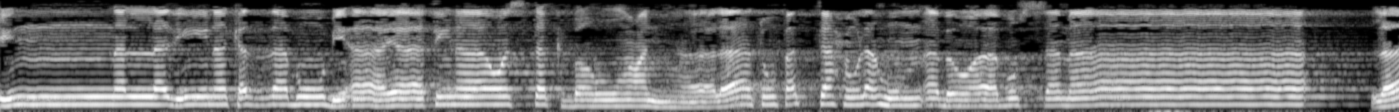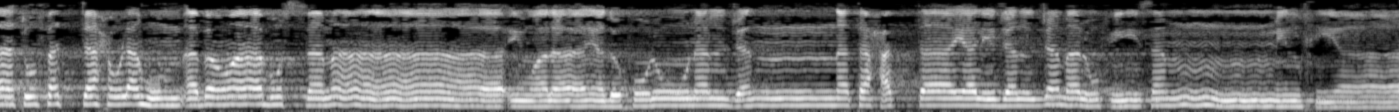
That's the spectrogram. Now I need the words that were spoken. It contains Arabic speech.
ان الذين كذبوا باياتنا واستكبروا عنها لا تفتح لهم ابواب السماء لا تفتح لهم ابواب السماء ولا يدخلون الجنه حتى يلج الجمل في سم الخياط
